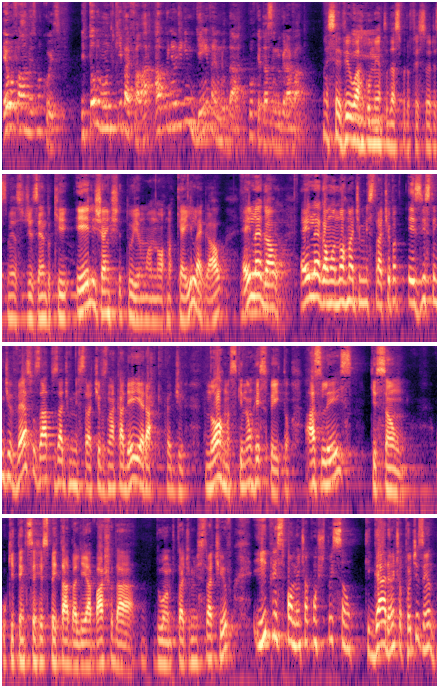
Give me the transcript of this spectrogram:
eu vou falar a mesma coisa. E todo mundo que vai falar, a opinião de ninguém vai mudar porque tá sendo gravado. Mas você viu o argumento das professoras mesmo, dizendo que eles já instituíram uma norma que é ilegal. É ilegal. É ilegal. Uma norma administrativa. Existem diversos atos administrativos na cadeia hierárquica de normas que não respeitam as leis, que são o que tem que ser respeitado ali abaixo da, do âmbito administrativo, e principalmente a Constituição, que garante, eu estou dizendo,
